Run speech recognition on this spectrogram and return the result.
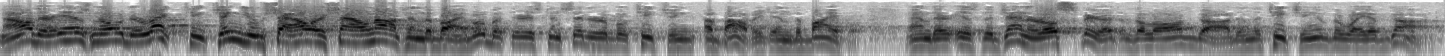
Now, there is no direct teaching, you shall or shall not in the Bible, but there is considerable teaching about it in the Bible. And there is the general spirit of the law of God and the teaching of the way of God.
